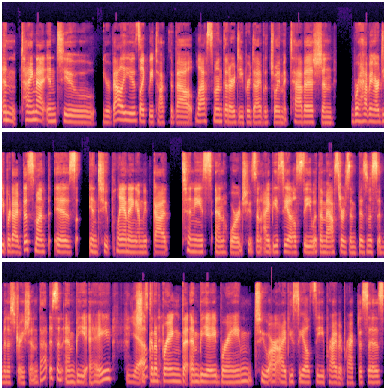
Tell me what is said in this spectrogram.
And tying that into your values, like we talked about last month at our deeper dive with Joy McTavish. And we're having our deeper dive this month is into planning. And we've got Tanise and Horge, who's an IBCLC with a master's in business administration. That is an MBA. Yeah. She's going to bring the MBA brain to our IBCLC private practices.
